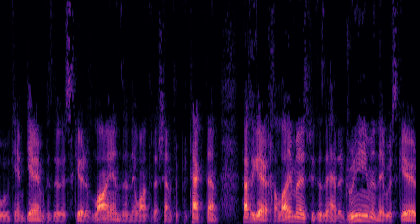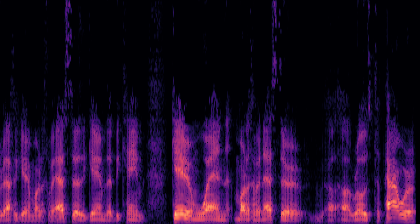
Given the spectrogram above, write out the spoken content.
who became Gerim because they were scared of lions and they wanted Hashem to protect them. because they had a dream and they were scared. Mordechai Esther, the Gerim that became Gerim when Mordechai and Esther uh, uh, rose to power.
